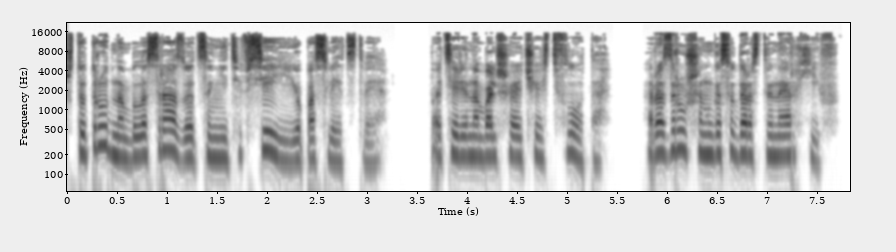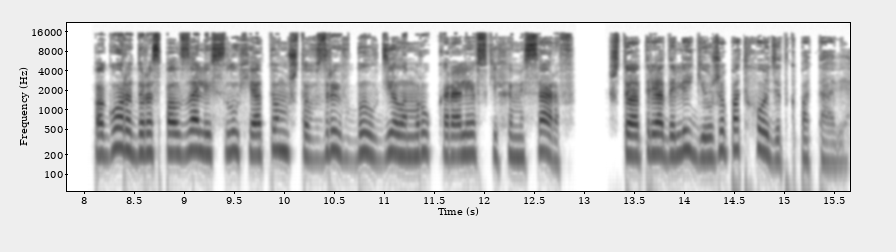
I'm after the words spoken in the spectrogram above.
что трудно было сразу оценить все ее последствия. Потеряна большая часть флота. Разрушен государственный архив. По городу расползались слухи о том, что взрыв был делом рук королевских эмиссаров, что отряды Лиги уже подходят к Потаве.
